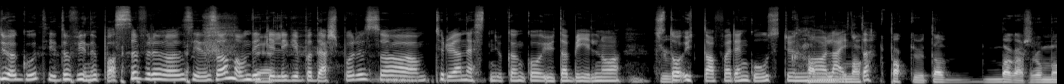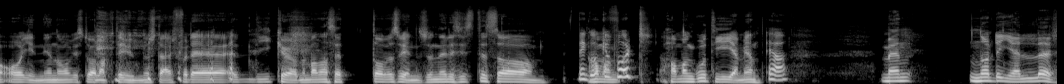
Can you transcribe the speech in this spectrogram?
Du har god tid til å finne passet, for å si det sånn. Om det ikke ligger på dashbordet, så tror jeg nesten du kan gå ut av bilen og stå utafor en god stund og leite. Kan nok pakke ut av bagasjerommet og inn igjen nå hvis du har lagt det underst der. For det, de køene man har sett over Svinesund i det siste, så Det går man- ikke fort. har man god tid hjem igjen. Ja. Men når det gjelder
